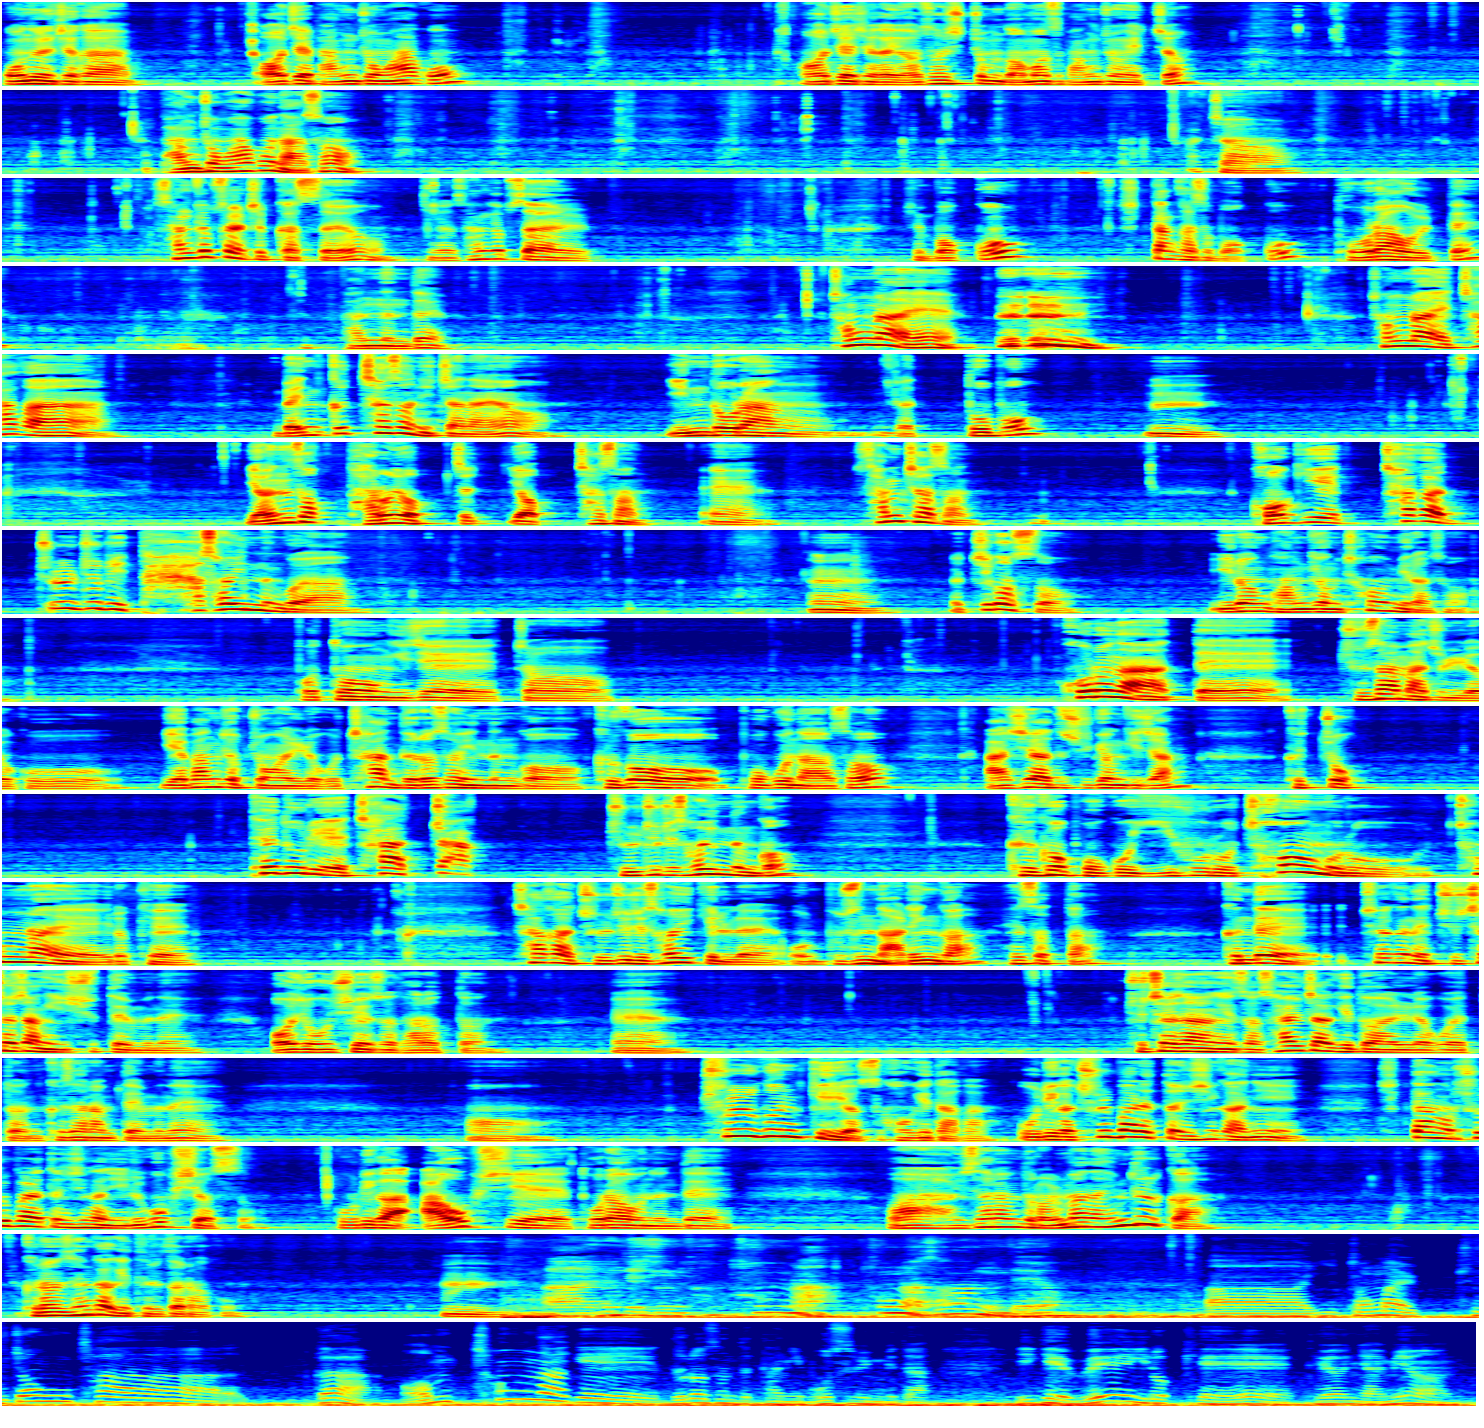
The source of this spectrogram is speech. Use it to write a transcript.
오늘 제가 어제 방종하고 어제 제가 6시 좀 넘어서 방종했죠. 방종하고 나서 저 삼겹살 집 갔어요. 삼겹살 먹고 식당 가서 먹고 돌아올 때 봤는데 청라에 청라에 차가 맨 끝 차선 있잖아요. 인도랑 도보, 음 연석 바로 옆, 옆 차선, 예, 3차선. 거기에 차가 줄줄이 다 서 있는 거야. 응, 찍었어. 이런 광경 처음이라서. 보통 이제 저 코로나 때 주사 맞으려고 예방 접종하려고 차 늘어서 있는 거 그거 보고 나서 아시아드 주경기장 그쪽 테두리에 차 쫙 줄줄이 서 있는 거 그거 보고 이후로 처음으로 청라에 이렇게 차가 줄줄이 서 있길래 어, 무슨 날인가 했었다. 근데 최근에 주차장 이슈 때문에 어제 오슈에서 다뤘던 예. 주차장에서 살자 기도 하려고 했던 그 사람 때문에 어 출근길이었어 거기다가. 우리가 출발했던 시간이 식당으로 출발했던 시간이 7시였어. 우리가 9시에 돌아오는데 와 이 사람들 얼마나 힘들까? 그런 생각이 들더라고. 음아 현재 지금 통나 통나 상황인데요. 아이 정말 주정차 가 엄청나게 늘어선 듯한 이 모습입니다. 이게 왜 이렇게 되었냐면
